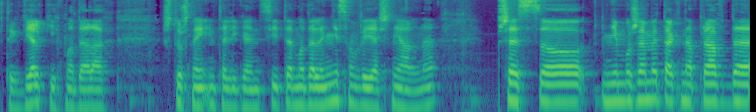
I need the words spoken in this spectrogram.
w tych wielkich modelach sztucznej inteligencji. Te modele nie są wyjaśnialne przez co nie możemy tak naprawdę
